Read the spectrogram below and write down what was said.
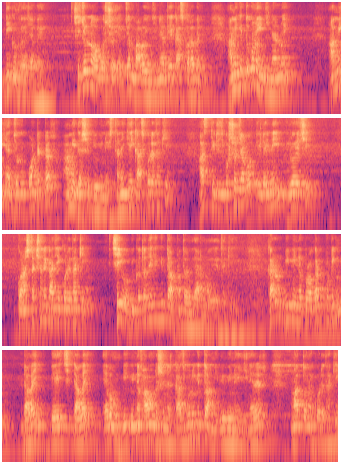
দ্বিগুণ হয়ে যাবে। সেই জন্য অবশ্যই একজন ভালো ইঞ্জিনিয়ার দিয়ে কাজ করাবেন। আমি কিন্তু কোনো ইঞ্জিনিয়ার নই। আমি একজন কন্ট্রাক্টর আমি দেশের বিভিন্ন স্থানে গিয়ে কাজ করে থাকি। আজ তিরিশ বছর যাবৎ এই লাইনেই রয়েছি। কনস্ট্রাকশনের কাজই করে থাকি। সেই অভিজ্ঞতা থেকে কিন্তু আপনাদের আমি ধারণা দিয়ে থাকি। কারণ বিভিন্ন প্রকার পুটিং ডালাই বেচ ডালাই এবং বিভিন্ন ফাউন্ডেশনের কাজগুলো কিন্তু আমি বিভিন্ন ইঞ্জিনিয়ারের মাধ্যমে করে থাকি।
